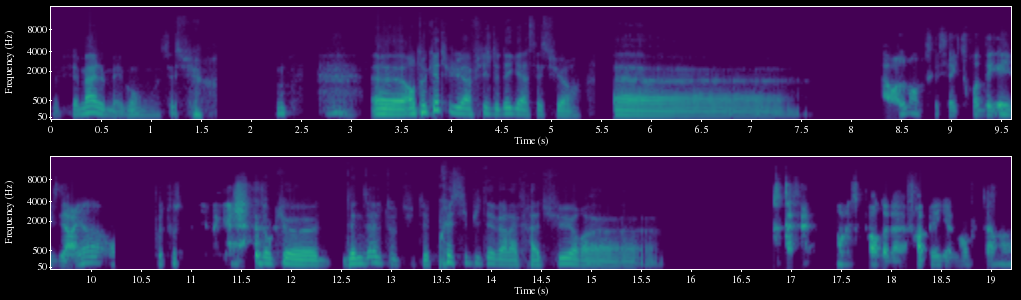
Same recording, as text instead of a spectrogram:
ça fait mal, mais bon, c'est sûr. Heu, en tout cas, tu lui infliges des dégâts, c'est sûr. Heu Parce que si avec 3 dégâts, il faisait rien, on peut tous payer bagage. Donc, Denzel, tu t'es précipité vers la créature, Tout à fait, dans l'espoir de la frapper également plus tard, hein.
